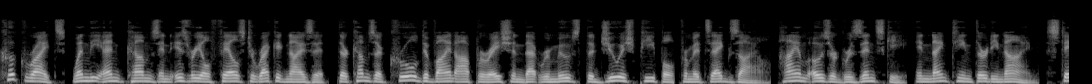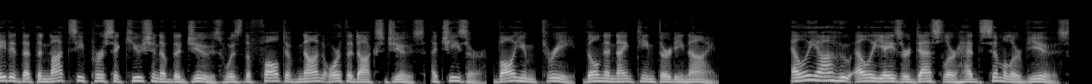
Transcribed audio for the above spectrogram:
Kook writes, when the end comes and Israel fails to recognize it, there comes a cruel divine operation that removes the Jewish people from its exile. Chaim Ozer Grodzinski, in 1939, stated that the Nazi persecution of the Jews was the fault of non-Orthodox Jews Achiezer, Volume 3, Vilna 1939. Eliyahu Eliezer Dessler had similar views.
